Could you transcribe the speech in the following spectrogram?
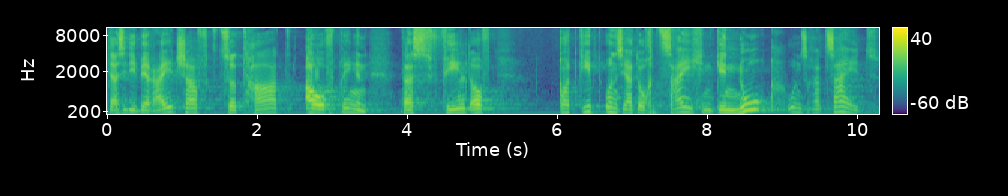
dass sie die Bereitschaft zur Tat aufbringen. Das fehlt oft. Gott gibt uns ja doch Zeichen genug unserer Zeit.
